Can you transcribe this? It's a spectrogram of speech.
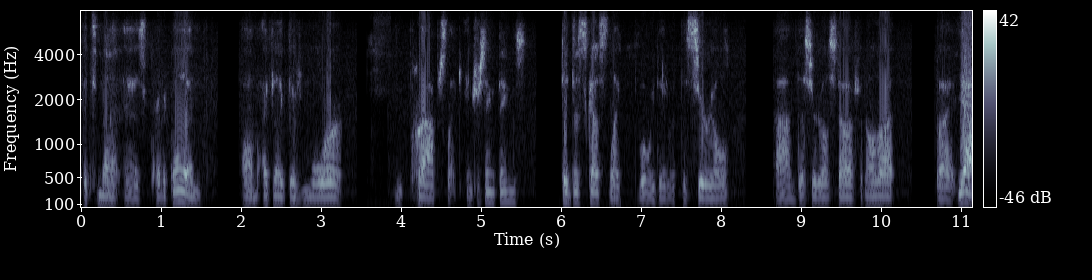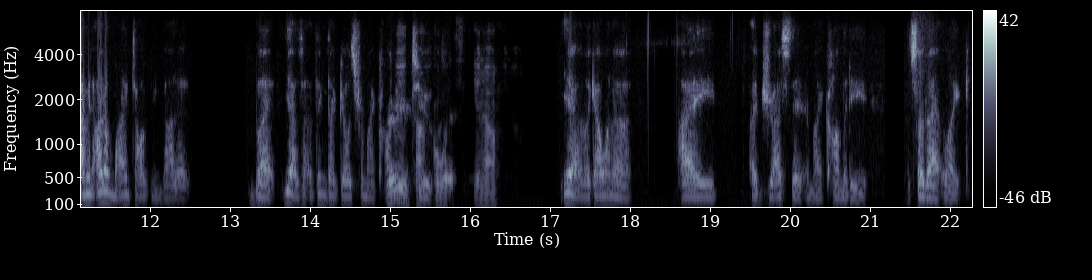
it's not as critical. And um, I feel like there's more, perhaps like interesting things to discuss, like what we did with the serial um, the serial stuff and all that. But yeah, I mean, I don't mind talking about it. But yeah, I think that goes for my comedy too. with, you know. Yeah, like I want to, I address it in my comedy so that like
